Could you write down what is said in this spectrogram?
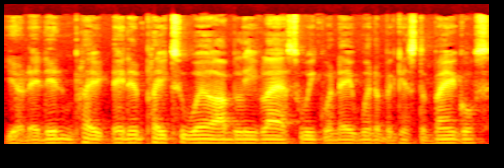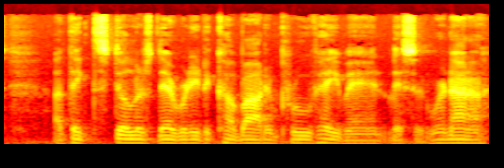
You know, they didn't play. They didn't play too well, I believe, last week when they went up against the Bengals. I think the Steelers they're ready to come out and prove, hey man, listen, we're not a,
